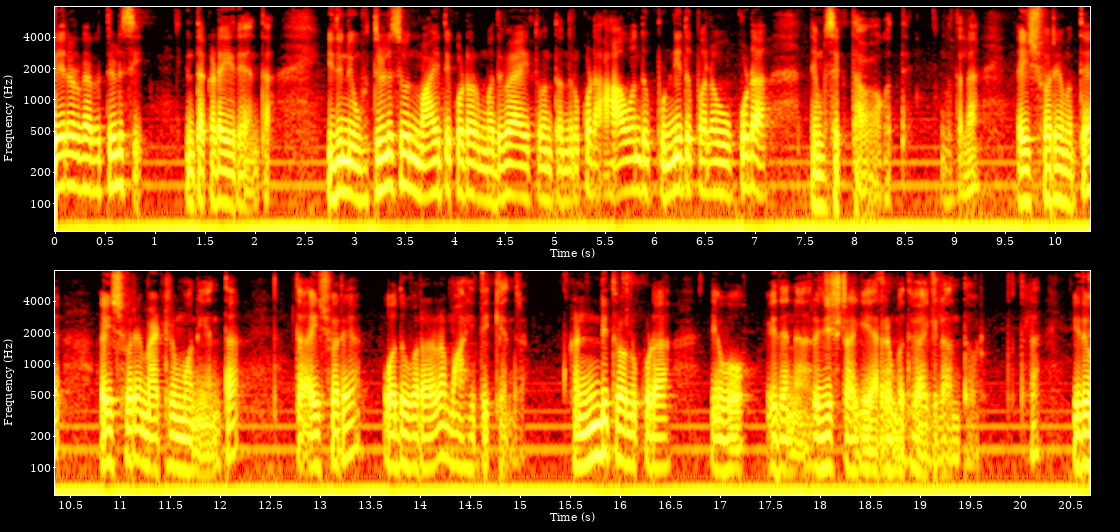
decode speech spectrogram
ಬೇರೆಯವ್ರಿಗಾದ್ರು ತಿಳಿಸಿ, ಇಂಥ ಕಡೆ ಇದೆ ಅಂತ. ಇದು ನೀವು ತಿಳಿಸಿ ಒಂದು ಮಾಹಿತಿ ಕೊಡೋರು ಮದುವೆ ಆಯಿತು ಅಂತಂದರೂ ಕೂಡ ಆ ಒಂದು ಪುಣ್ಯದ ಫಲವೂ ಕೂಡ ನಿಮ್ಗೆ ಸಿಗ್ತಾ ಹೋಗುತ್ತೆ ಗೊತ್ತಲ್ಲ? ಐಶ್ವರ್ಯ ಮತ್ತು ಐಶ್ವರ್ಯ ಮ್ಯಾಟ್ರಿಮೋನಿ ಅಂತ ಮತ್ತು ಐಶ್ವರ್ಯ ವಧುವರರ ಮಾಹಿತಿ ಕೇಂದ್ರ. ಖಂಡಿತವಾಗಲೂ ಕೂಡ ನೀವು ಇದನ್ನು ರಿಜಿಸ್ಟರ್ ಆಗಿ ಯಾರ್ಯಾರು ಮದುವೆ ಆಗಿಲ್ಲ ಅಂಥವ್ರು ಗೊತ್ತಲ್ಲ? ಇದು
